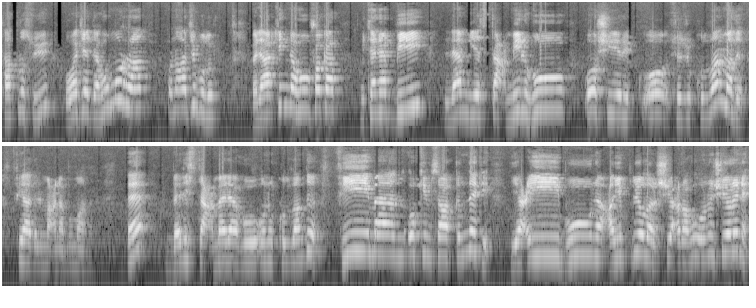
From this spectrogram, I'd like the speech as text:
tatlı suyu vecedehu murran. Onu acı bulur. Velakinnehu fakat mütenebbi lem yesta'milhu o şiiri o sözü kullanmadı fiyadel ma'na bu manada. E bel istamelehu onu kullandı. Fimen o kimse hakkında ki yaibune ayıplıyorlar şi'rahu onun şiirini.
